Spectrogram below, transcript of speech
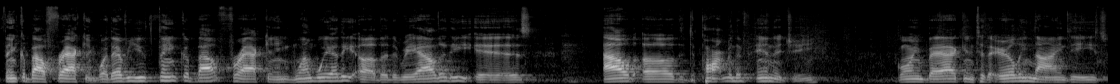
Think about fracking. Whatever you think about fracking, one way or the other, the reality is out of the Department of Energy, going back into the early 90s,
